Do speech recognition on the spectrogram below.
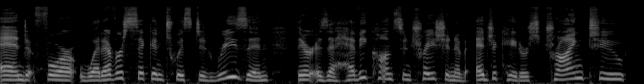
And for whatever sick and twisted reason, there is a heavy concentration of educators trying to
